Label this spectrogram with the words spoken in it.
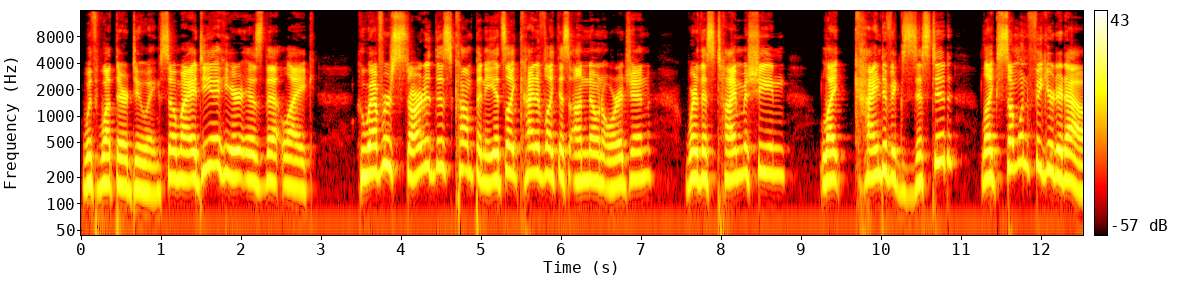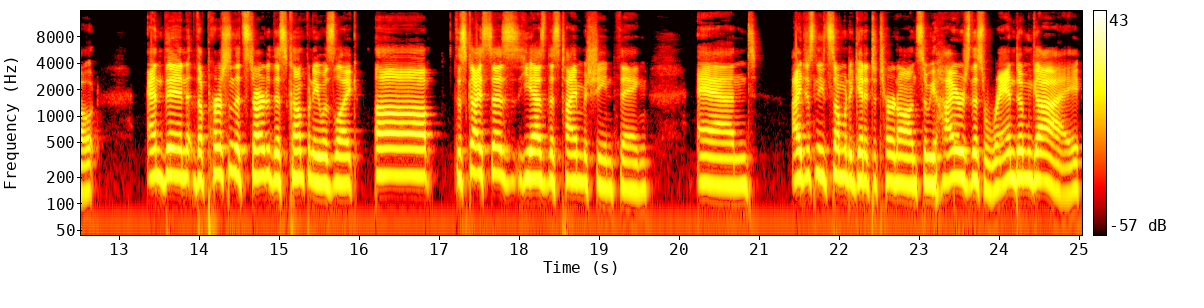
with what they're doing. So my idea here is that like whoever started this company, it's like kind of like this unknown origin where this time machine like kind of existed. Like someone figured it out and then the person that started this company was like, "Uh, this guy says he has this time machine thing and I just need someone to get it to turn on." So he hires this random guy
